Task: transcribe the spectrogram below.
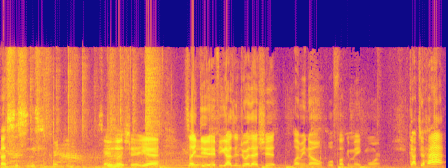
That's this. This is cringy. Saying is that it? shit. Yeah. It's like, dude, if you guys enjoy that shit, let me know. We'll fucking make more. Gotcha hat.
